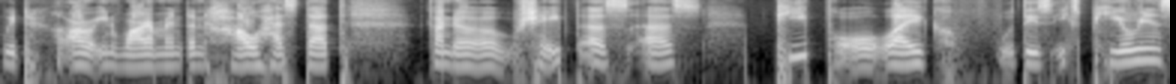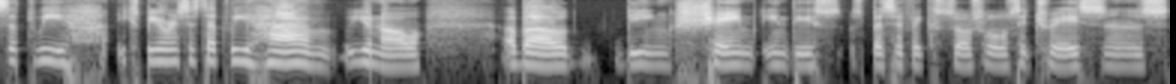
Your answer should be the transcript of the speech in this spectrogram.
with our environment and how has that kind of shaped us as people? Like this experience that we experiences that we have you know about being shamed in these specific social situations.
